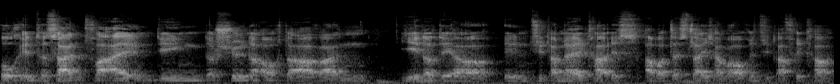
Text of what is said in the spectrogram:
Hochinteressant vor allen Dingen das Schöne auch daran, jeder, der in Südamerika ist, aber das gleiche aber auch in Südafrika,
